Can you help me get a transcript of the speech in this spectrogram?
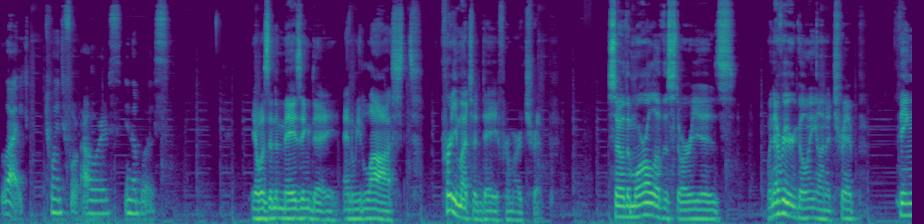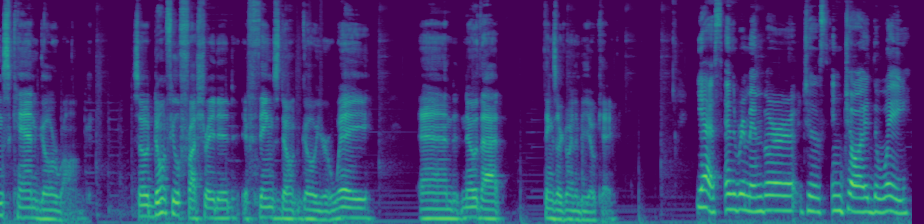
like 24 hours in a bus. It was an amazing day, and we lost pretty much a day from our trip. So, the moral of the story is whenever you're going on a trip, things can go wrong. So don't feel frustrated if things don't go your way and know that things are going to be okay. Yes, and remember just enjoy the way.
